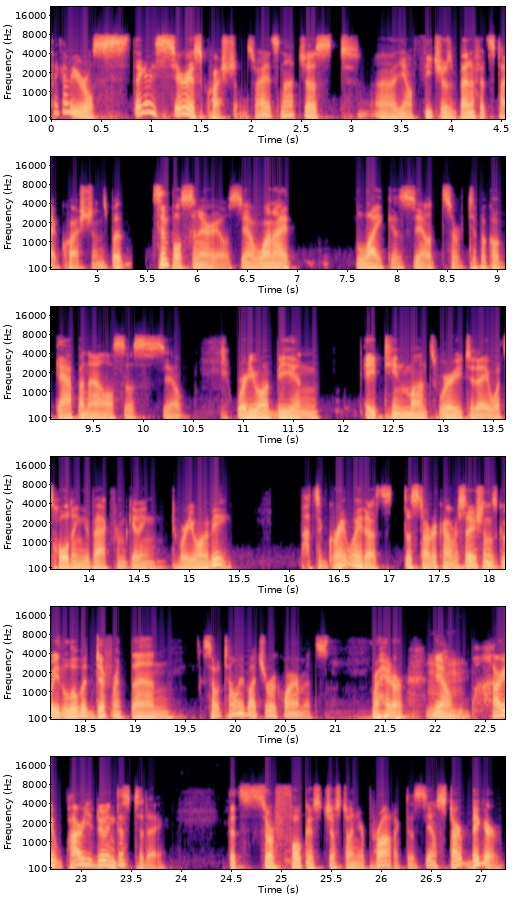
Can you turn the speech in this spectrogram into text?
they gotta be real they gotta be serious questions right? It's not just uh, you know features and benefits type questions but simple scenarios. You know one i like is you know sort of typical gap analysis. You know where do you want to be in 18 months? Where are you today? What's holding you back from getting to where you want to be that's a great way to, to start a conversation it's going to be a little bit different than so tell me about your requirements right or you know Mhm. how are you, how are you doing this today that's sort of focused just on your product is you know start bigger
